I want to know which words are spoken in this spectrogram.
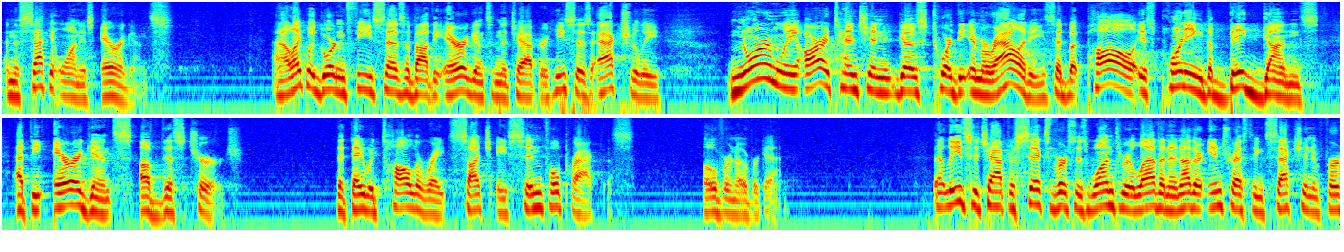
and the second one is arrogance. And I like what Gordon Fee says about the arrogance in the chapter. He says, actually, normally our attention goes toward the immorality, he said, but Paul is pointing the big guns at the arrogance of this church, that they would tolerate such a sinful practice over and over again. That leads to chapter 6, verses 1 through 11, another interesting section in 1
